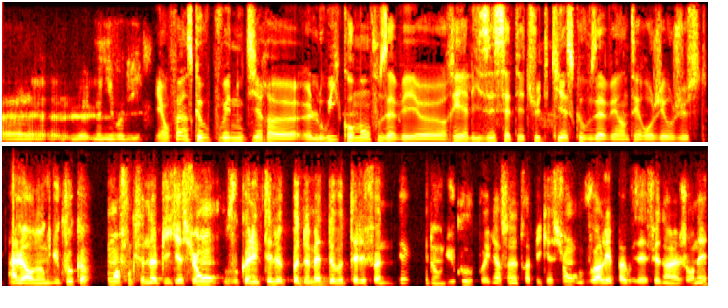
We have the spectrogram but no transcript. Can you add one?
euh, le, niveau de vie. Et enfin, est-ce que vous pouvez nous dire, euh, Louis, comment vous avez euh, réalisé cette étude? Qui est-ce que vous avez interrogé au juste? Alors, donc du coup, comment fonctionne l'application? Vous connectez le podomètre de votre téléphone. Et donc du coup, vous pouvez venir sur notre application, voir les pas que vous avez fait dans la journée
